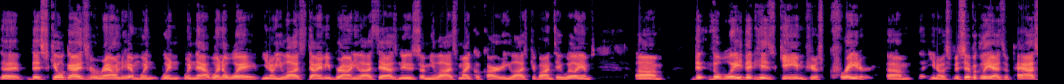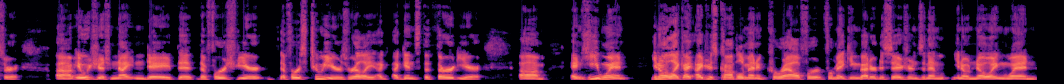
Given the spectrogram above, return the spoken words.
the the skill guys around him when when when that went away. You know, you lost Dyami Brown, you lost Dazz Newsome, you lost Michael Carter, you lost Javonte Williams. Um, the, the way that his game just cratered, um, you know, specifically as a passer, um, it was just night and day. The the first year, the first two years, really against the third year, um, and he went. You know, like I, I just complimented Corral for for making better decisions, and then you know knowing when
